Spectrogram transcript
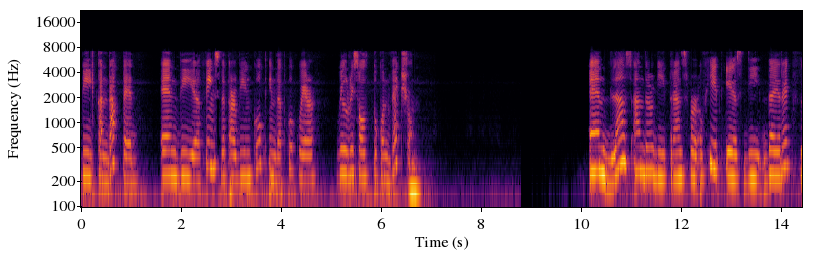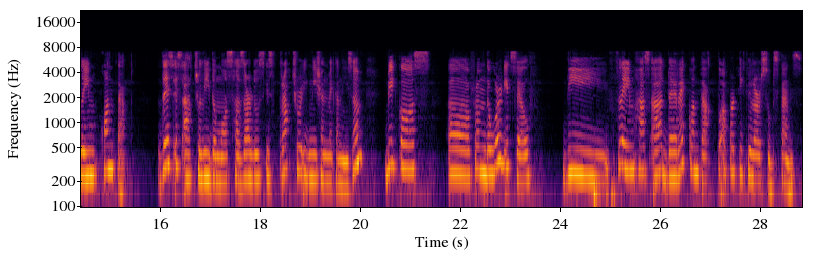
be conducted and the things that are being cooked in that cookware will result to convection. And last under the transfer of heat is the direct flame contact. This is actually the most hazardous structure ignition mechanism because uh, from the word itself, the flame has a direct contact to a particular substance.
